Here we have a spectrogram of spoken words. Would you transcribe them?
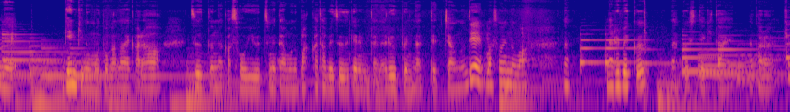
ね元気のもとがないからずっとなんかそういう冷たいものばっか食べ続けるみたいなループになってっちゃうので、まあ、そういうのはなるべくなくしていきたい。だから結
